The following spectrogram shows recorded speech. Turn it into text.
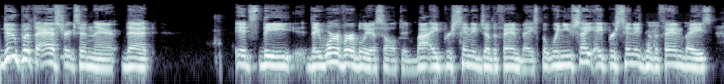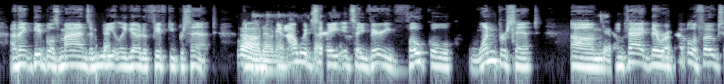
do put the asterisks in there that it's the they were verbally assaulted by a percentage of the fan base. But when you say a percentage of the fan base, I think people's minds immediately go to fifty percent. No, Um, no, no. And I would no. say it's a very vocal one percent. Um, Yeah. In fact, there were a couple of folks,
